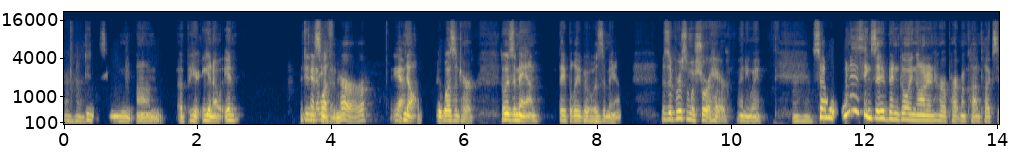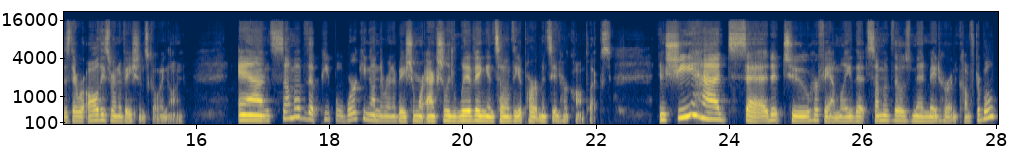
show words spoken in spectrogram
Mhm. Didn't seem um, appear, you know, in didn't And it seem wasn't familiar. her. Yeah. No, it wasn't her. It was a man. They believe it Mhm. was a man. It was a person with short hair. Anyway, Mhm. so one of the things that had been going on in her apartment complex is there were all these renovations going on. And some of the people working on the renovation were actually living in some of the apartments in her complex. And she had said to her family that some of those men made her uncomfortable.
